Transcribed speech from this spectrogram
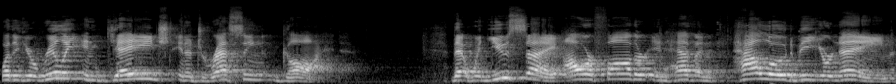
whether you're really engaged in addressing God. That when you say, Our Father in heaven, hallowed be your name,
